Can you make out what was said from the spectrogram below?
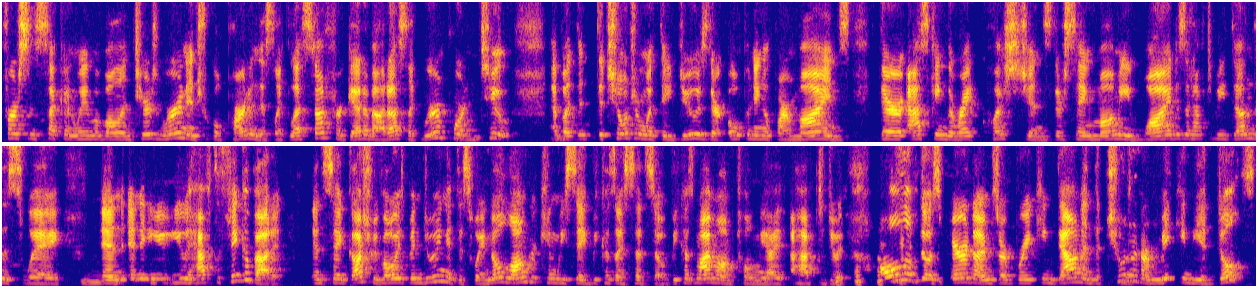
first and second wave of volunteers we're an integral part in this. Like let's not forget about us. Like we're important mm-hmm. too. But the, the children what they do is they're opening up our minds. They're asking the right questions. They're saying mommy why does it have to be done this way? Mm-hmm. and and you you have to think about it and say, gosh, we've always been doing it this way. No longer can we say, because I said so, because my mom told me I, I have to do it. All of those paradigms are breaking down, and the children are making the adults,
